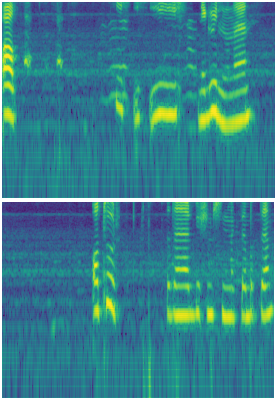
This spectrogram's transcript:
Al. Ne gülüyorsun lan? Otur. Zaten her gün şunu silmekten bıktım.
